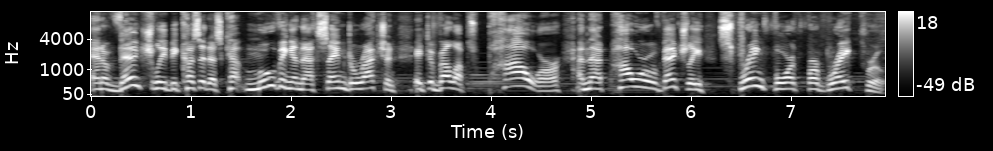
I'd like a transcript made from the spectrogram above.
And eventually, because it has kept moving in that same direction, it develops power, and that power will eventually spring forth for breakthrough.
